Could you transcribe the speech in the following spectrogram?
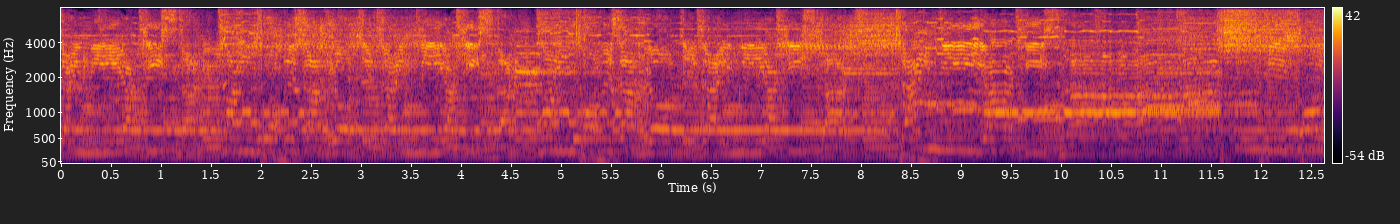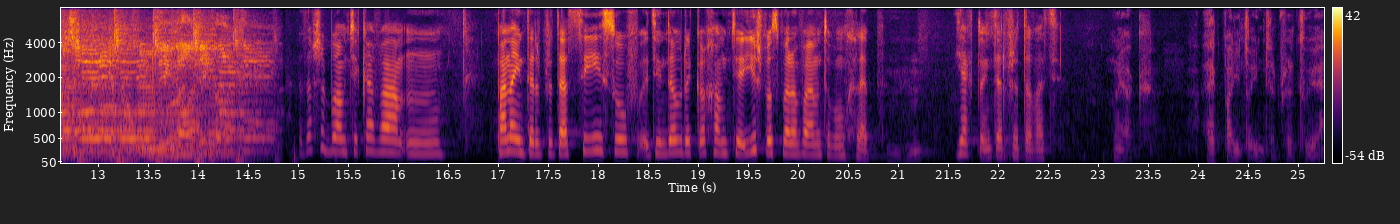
daj mi jakiś znak Mam głowy zawroty, daj mi jakiś znak Zawsze byłam ciekawa mm, pana interpretacji słów Dzień dobry, kocham cię, już posmarowałem tobą chleb. Jak to interpretować? No jak? A jak pani to interpretuje?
